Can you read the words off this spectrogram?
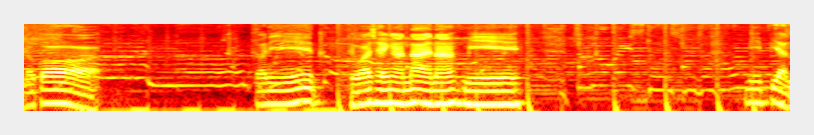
แล้วก็ ตัวนี้ถือว่าใช้งานได้นะ มี มีเปลี่ยน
